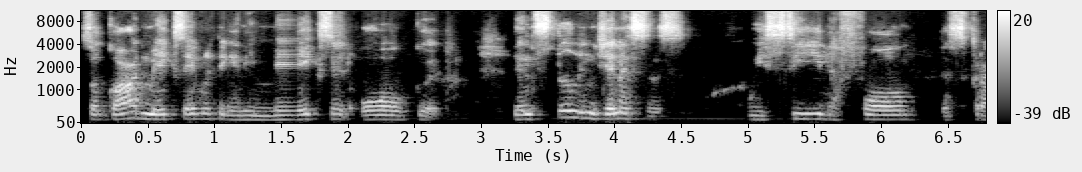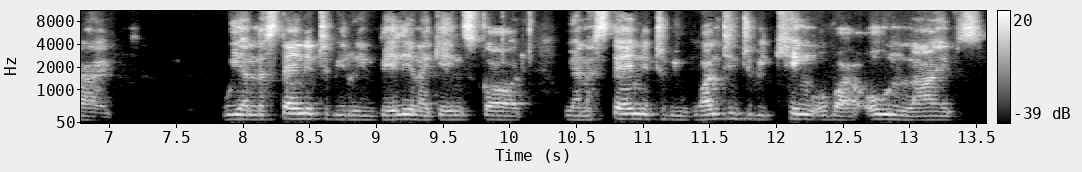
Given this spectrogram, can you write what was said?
So God makes everything and he makes it all good. Then, still in Genesis, we see the fall described. We understand it to be rebellion against God. We understand it to be wanting to be king over our own lives,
